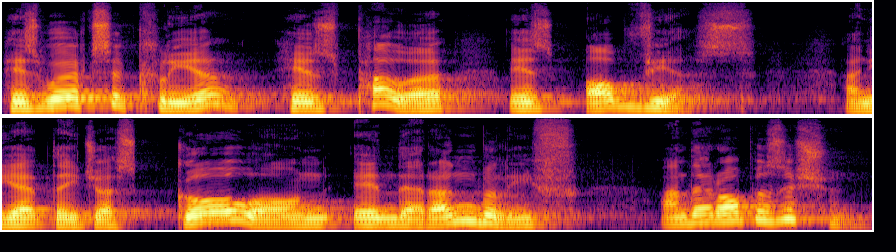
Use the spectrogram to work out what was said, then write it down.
His works are clear, his power is obvious, and yet they just go on in their unbelief and their opposition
